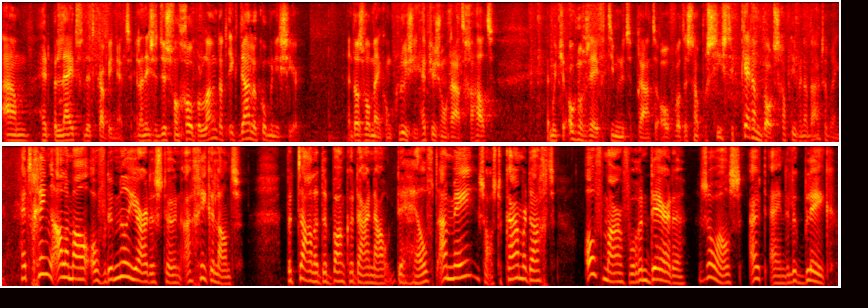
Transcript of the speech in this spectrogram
aan het beleid van dit kabinet. En dan is het dus van groot belang dat ik duidelijk communiceer. En dat is wel mijn conclusie. Heb je zo'n raad gehad, dan moet je ook nog eens even tien minuten praten over... wat is nou precies de kernboodschap die we naar buiten brengen. Het ging allemaal over de miljardensteun aan Griekenland. Betalen de banken daar nou de helft aan mee, zoals de Kamer dacht... of maar voor een derde, zoals uiteindelijk bleek?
